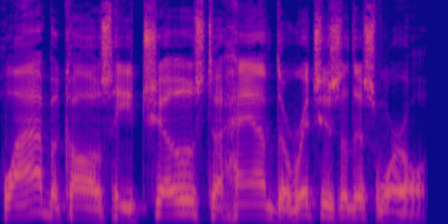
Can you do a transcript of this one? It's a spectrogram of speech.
Why? Because he chose to have the riches of this world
